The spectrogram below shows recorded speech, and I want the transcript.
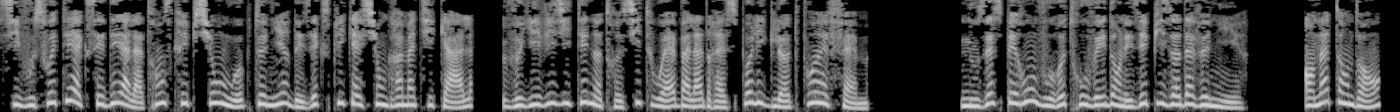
Si vous souhaitez accéder à la transcription ou obtenir des explications grammaticales, veuillez visiter notre site web à l'adresse polyglotte.fm. Nous espérons vous retrouver dans les épisodes à venir. En attendant,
